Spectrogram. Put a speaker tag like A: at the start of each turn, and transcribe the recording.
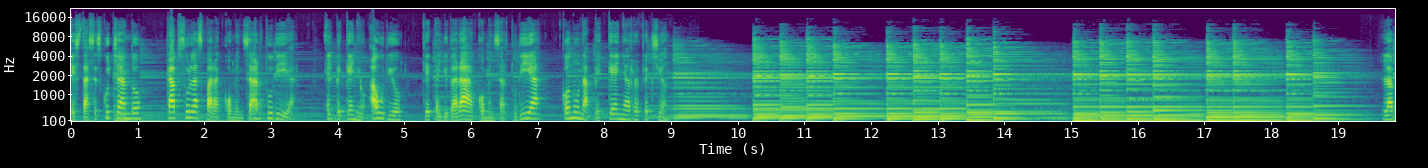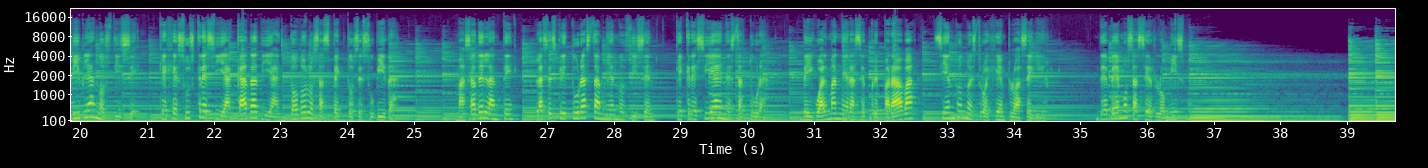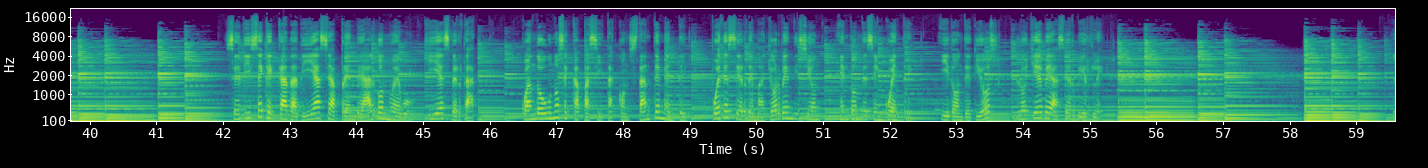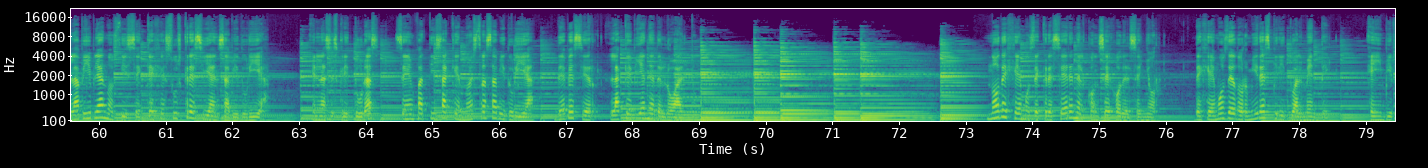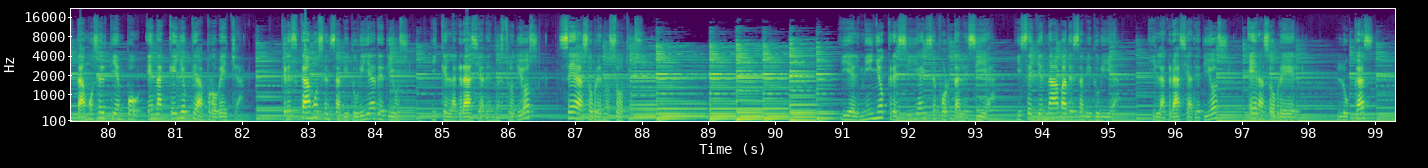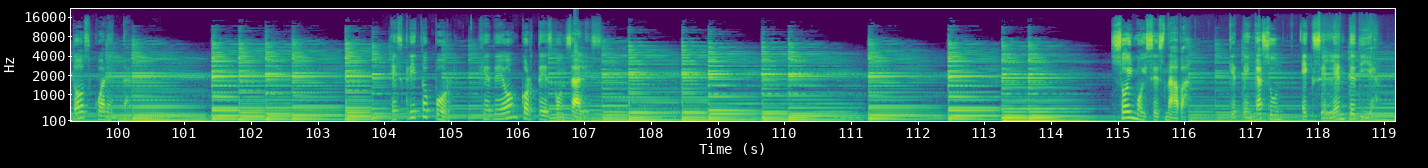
A: Estás escuchando Cápsulas para comenzar tu día, el pequeño audio que te ayudará a comenzar tu día con una pequeña reflexión. La Biblia nos dice que Jesús crecía cada día en todos los aspectos de su vida. Más adelante, las escrituras también nos dicen que crecía en estatura. De igual manera se preparaba siendo nuestro ejemplo a seguir. Debemos hacer lo mismo. Se dice que cada día se aprende algo nuevo y es verdad. Cuando uno se capacita constantemente, puede ser de mayor bendición en donde se encuentre y donde Dios lo lleve a servirle. La Biblia nos dice que Jesús crecía en sabiduría. En las escrituras se enfatiza que nuestra sabiduría debe ser la que viene de lo alto. No dejemos de crecer en el consejo del Señor, dejemos de dormir espiritualmente e invirtamos el tiempo en aquello que aprovecha. Crezcamos en sabiduría de Dios y que la gracia de nuestro Dios sea sobre nosotros el niño crecía y se fortalecía, y se llenaba de sabiduría, y la gracia de Dios era sobre él. Lucas 2.40 Escrito por Gedeón Cortés González. Soy Moisés Nava. Que tengas un excelente día.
